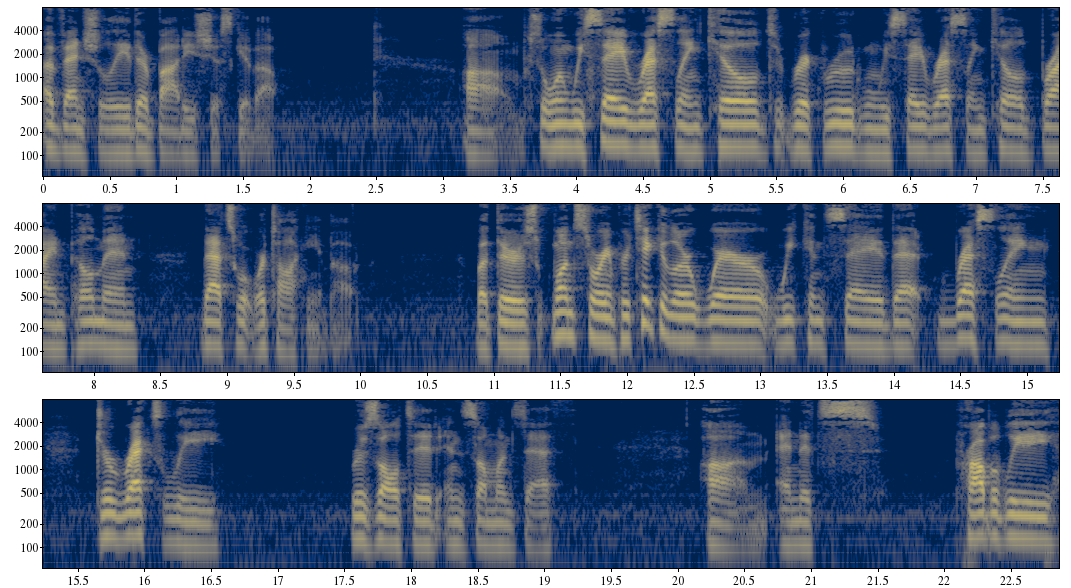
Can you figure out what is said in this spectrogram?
eventually their bodies just give out. Um, so when we say wrestling killed Rick Rude, when we say wrestling killed Brian Pillman, that's what we're talking about. But there's one story in particular where we can say that wrestling directly resulted in someone's death. Um, and it's probably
